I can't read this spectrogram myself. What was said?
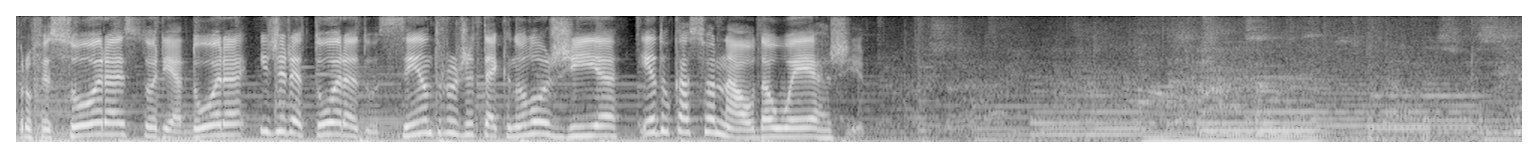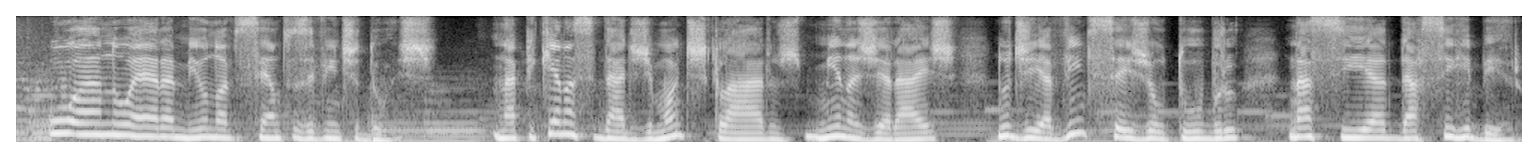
professora, historiadora e diretora do Centro de Tecnologia Educacional da UERJ. O ano era 1922. Na pequena cidade de Montes Claros, Minas Gerais, no dia 26 de outubro, nascia Darcy Ribeiro.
